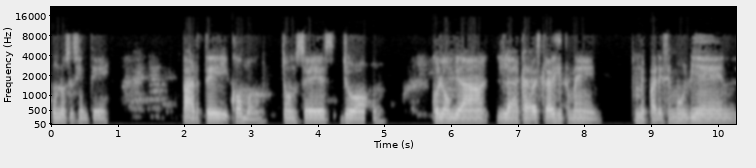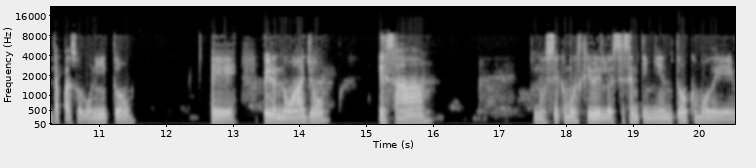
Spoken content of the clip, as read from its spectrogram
uno se siente parte y cómodo. Entonces yo Colombia, la, cada vez que la visito me, me parece muy bien, la paso bonito, eh, pero no hallo esa, no sé cómo escribirlo, ese sentimiento como de,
